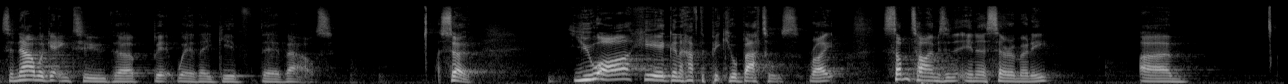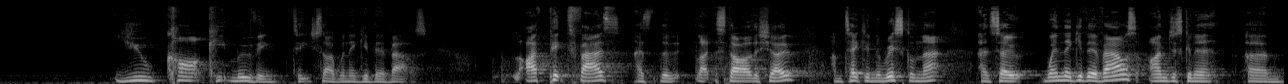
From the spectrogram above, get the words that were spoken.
So now we're getting to the bit where they give their vows. So you are here going to have to pick your battles, right? Sometimes in, in a ceremony, um, you can't keep moving to each side when they give their vows. I've picked Faz as the like the star of the show. I'm taking the risk on that, and so when they give their vows, I'm just going to um,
